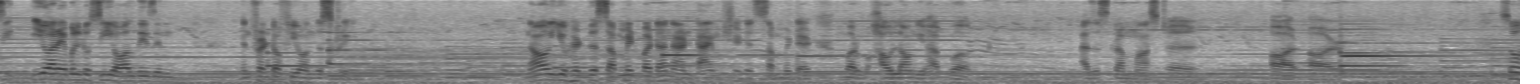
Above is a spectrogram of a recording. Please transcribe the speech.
see you are able to see all these in in front of you on the screen. Now you hit the submit button and timesheet is submitted for how long you have worked as a scrum master or or. So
